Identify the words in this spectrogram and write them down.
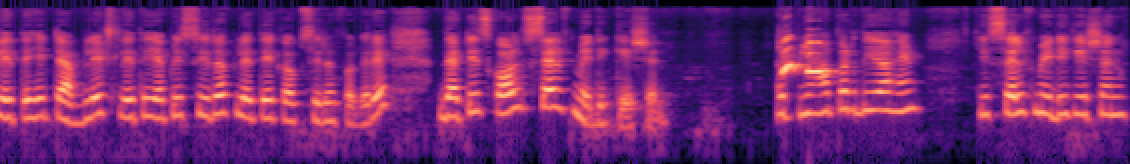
लेते हैं, टैबलेट्स लेते हैं या फिर सिरप लेते हैं, कप सिरप वगैरह। That is called self medication तो यहाँ पर दिया है कि सेल्फ मेडिकेशन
